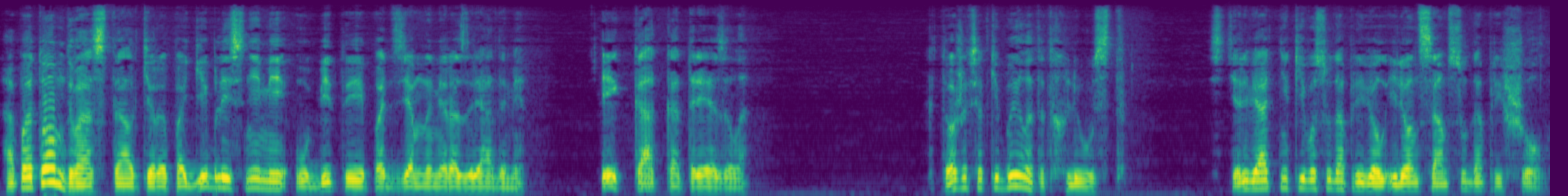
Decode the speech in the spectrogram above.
а потом два сталкера погибли с ними, убитые подземными разрядами. И как отрезало! Кто же все-таки был этот хлюст? Стервятник его сюда привел, или он сам сюда пришел?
